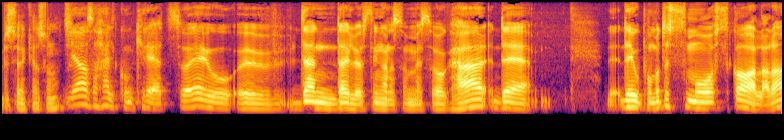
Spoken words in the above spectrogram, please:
besøket? Sånn? Ja, altså Helt konkret så er jo den, de løsningene som vi så her, det, det er jo på en måte småskala, da.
